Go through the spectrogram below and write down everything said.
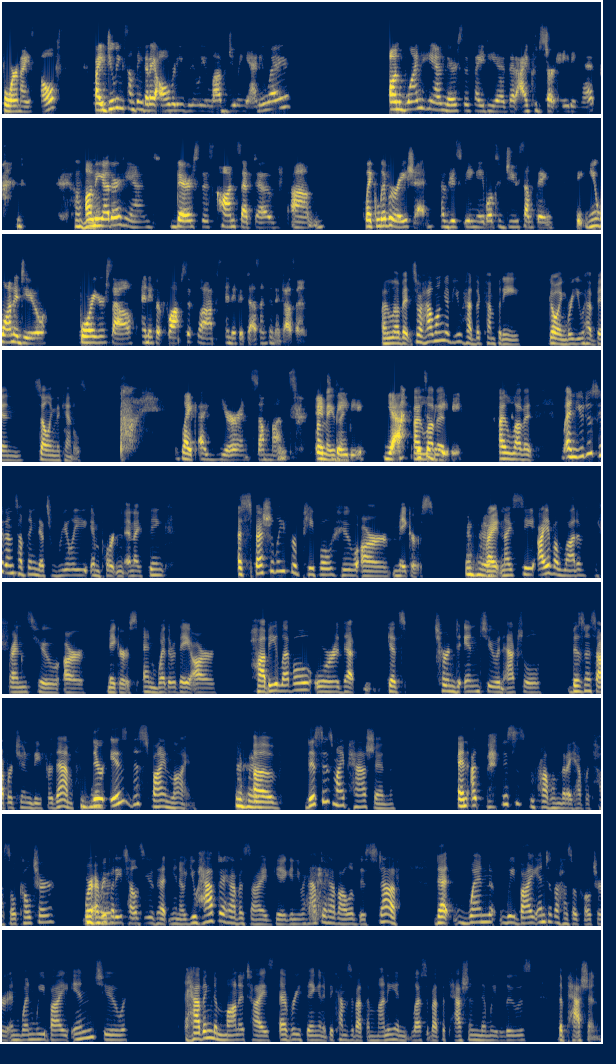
for myself by doing something that I already really love doing anyway. On one hand, there's this idea that I could start hating it. On Mhm. the other hand, there's this concept of um, like liberation of just being able to do something that you want to do for yourself. And if it flops, it flops. And if it doesn't, then it doesn't. I love it. So, how long have you had the company going where you have been selling the candles? Like a year and some months. It's baby. Yeah. I love a it. baby. I love it. And you just hit on something that's really important. And I think, especially for people who are makers, Mhm. right? And I see, I have a lot of friends who are makers, and whether they are hobby level or that gets turned into an actual business opportunity for them, Mhm. there is this fine line Mhm. of this is my passion. And I, this is the problem that I have with hustle culture, where Mhm. everybody tells you that, you know, you have to have a side gig and you have to have all of this stuff. that when we buy into the hustle culture and when we buy into having to monetize everything and it becomes about the money and less about the passion, then we lose the passion.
